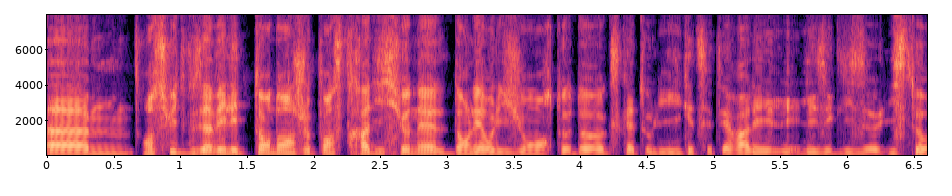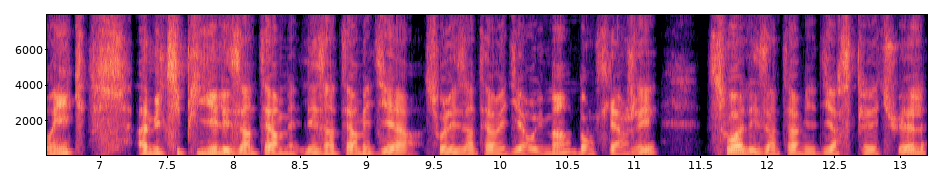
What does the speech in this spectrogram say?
Euh, ensuite, vous avez les tendances, je pense, traditionnelles dans les religions orthodoxes, catholiques, etc., les, églises historiques, à multiplier les, les intermédiaires, soit les intermédiaires humains dans le clergé, soit les intermédiaires spirituels,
